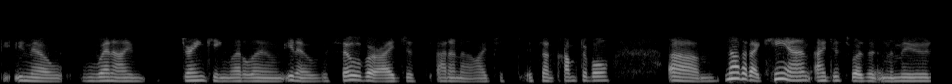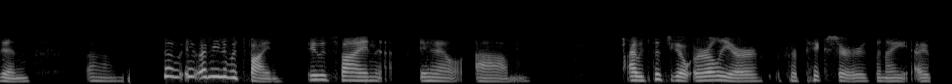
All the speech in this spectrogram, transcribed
You know, when I'm drinking, let alone you know sober. I just. I don't know. I just. It's uncomfortable. Um, not that I can't. I just wasn't in the mood, and um, so it, I mean, it was fine. It was fine. You know, um, I was supposed to go earlier for pictures, and I, I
